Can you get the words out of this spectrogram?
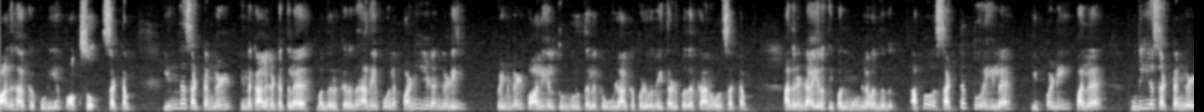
பாதுகாக்கக்கூடிய பாக்சோ சட்டம். இந்த சட்டங்கள் இந்த காலகட்டத்தில் வந்திருக்கிறது. அதே போல பணியிடங்களில் பெண்கள் பாலியல் துன்புறுத்தலுக்கு உள்ளாக்கப்படுவதை தடுப்பதற்கான ஒரு சட்டம். அது ரெண்டாயிரத்தி பதிமூணில் வந்தது. அப்போ சட்டத்துறையில் இப்படி பல புதிய சட்டங்கள்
